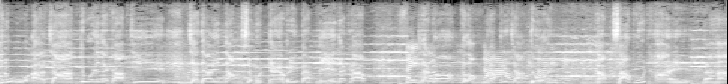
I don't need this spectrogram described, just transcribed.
ครูอาจารย์ด้วยนะครับ ที่จะได้นำสมุดไดอารี่แบบนี้นะครับ ใส่ชุด แล้วก็กล่องรับบริจาคด้วยครับสาวภูไทยนะฮะ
